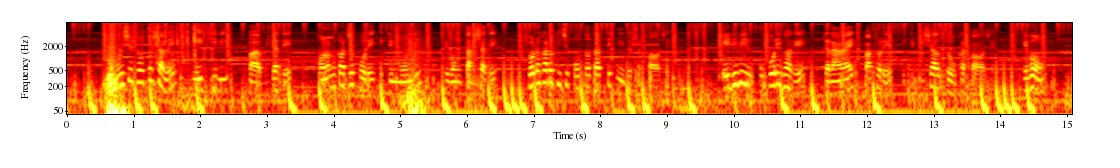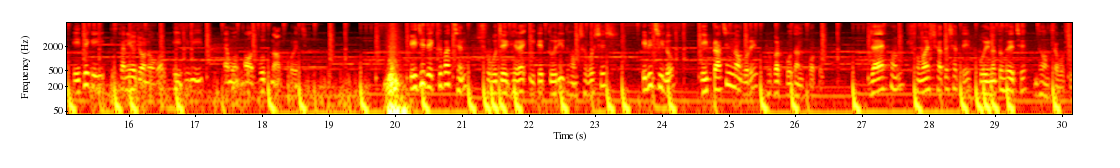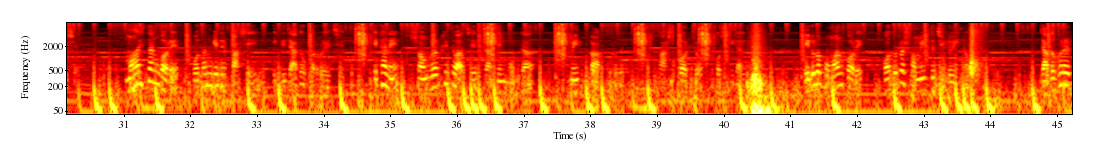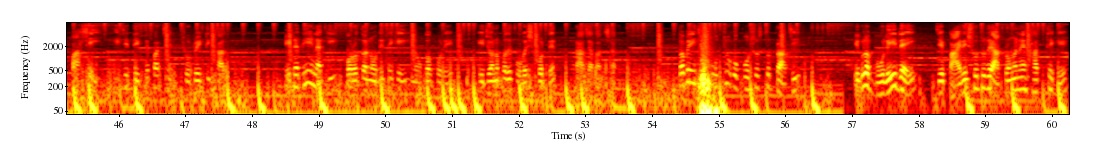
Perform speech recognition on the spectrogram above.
উনিশশো সত্তর সালে এই ঢিবি বা ভিটাতে খনন কার্য করে একটি মন্দির এবং তার সাথে ছোটখাটো কিছু প্রত্নতাত্ত্বিক নিদর্শন পাওয়া যায়। এই ঢিবির উপরিভাগে গ্রানাইট পাথরের একটি বিশাল চৌখাট পাওয়া যায় এবং এই থেকেই স্থানীয় জনগণ এই ঢিবির এমন অদ্ভুত নাম করেছে। এই যে দেখতে পাচ্ছেন, সবুজে ঘেরা ইটের তৈরি ধ্বংসাবশেষ, এটি ছিল এই প্রাচীন নগরে ঢোকার প্রধান ফটো, যা এখন সময়ের সাথে সাথে পরিণত হয়েছে ধ্বংসাবশেষে। মহাস্থানগড়ের প্রধান গেটের পাশে একটি জাদুঘর রয়েছে। এখানে সংরক্ষিত আছে প্রাচীন মুদ্রা মৃৎপাত্র ভাস্কর্য ও শিলালিপি। এগুলো প্রমাণ করে কতটা সমৃদ্ধ ছিল এই নগর। জাদুঘরের পাশেই এই যে দেখতে পাচ্ছেন ছোট একটি খাল, এটা দিয়েই নাকি করতা নদী থেকেই নৌকা করে এই জনপদে প্রবেশ করতেন রাজা বাদশাহ। তবে এই যে উঁচু ও প্রশস্ত প্রাচীর, এগুলো বলেই দেয় যে বাইরের শত্রুদের আক্রমণের হাত থেকে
